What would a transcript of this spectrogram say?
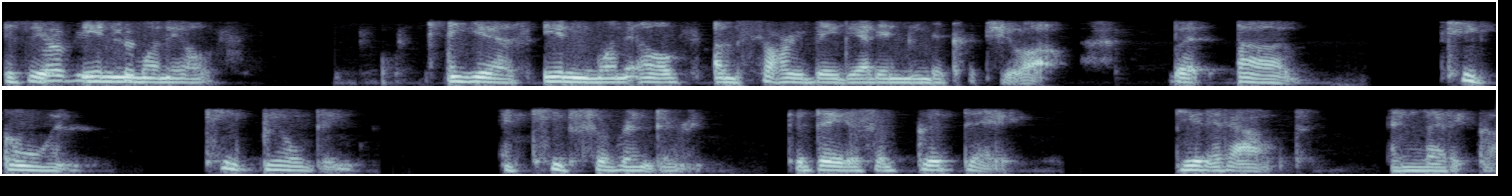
Is there anyone else? Yes, anyone else? I'm sorry, baby. I didn't mean to cut you off. But uh, keep going, keep building, and keep surrendering. Today is a good day. Get it out and let it go.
